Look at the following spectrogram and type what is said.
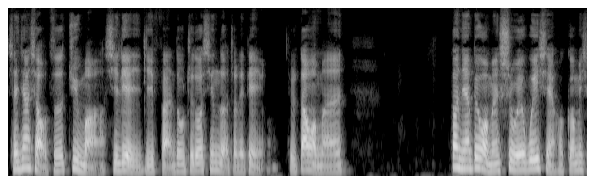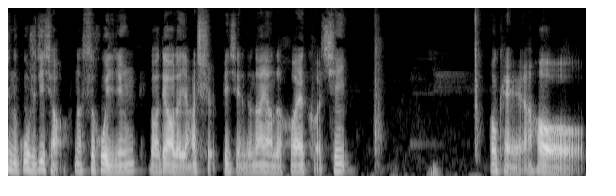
神枪小子、巨蟒系列以及反斗智多星的这类电影，就是当我们当年被我们视为危险和革命性的故事技巧，那似乎已经老掉了牙齿，并显得那样的和蔼可亲。OK，然后，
